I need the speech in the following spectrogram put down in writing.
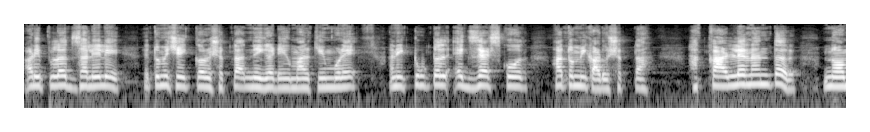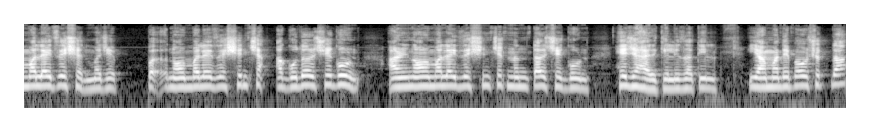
आणि प्लस झालेले ते तुम्ही चेक करू शकता निगेटिव्ह मार्किंगमुळे आणि टोटल एक्झॅक्ट स्कोर हा तुम्ही काढू शकता. हा काढल्यानंतर नॉर्मलायझेशन म्हणजे प नॉर्मलायझेशनच्या अगोदरचे गुण आणि नॉर्मलायझेशनचे नंतरचे गुण हे जाहीर केले जातील. यामध्ये पाहू शकता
